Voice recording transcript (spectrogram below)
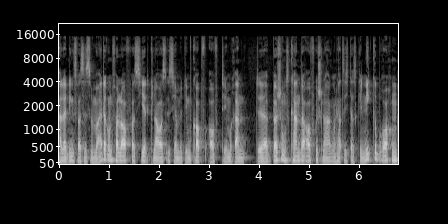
Allerdings, was ist im weiteren Verlauf passiert? Klaus ist ja mit dem Kopf auf dem Rand der Böschungskante aufgeschlagen und hat sich das Genick gebrochen.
